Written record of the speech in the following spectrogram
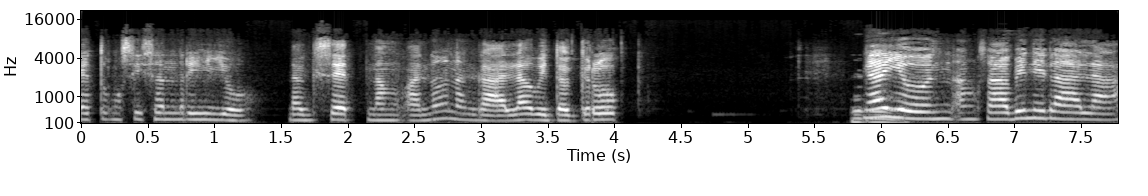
Etong si Sanrio, nag-set ng ano, ng gala with the group. Mm-mm. Ngayon, ang sabi ni Lala,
